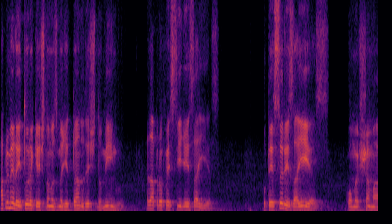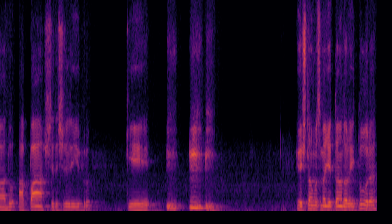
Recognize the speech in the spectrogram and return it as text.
A primeira leitura que estamos meditando deste domingo é da profecia de Isaías. O terceiro Isaías, como é chamado a parte deste livro, que, que estamos meditando a leitura,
